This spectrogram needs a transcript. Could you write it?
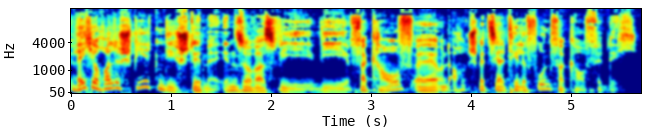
Welche Rolle spielten die Stimme in sowas wie, wie Verkauf äh, und auch speziell Telefonverkauf für dich?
